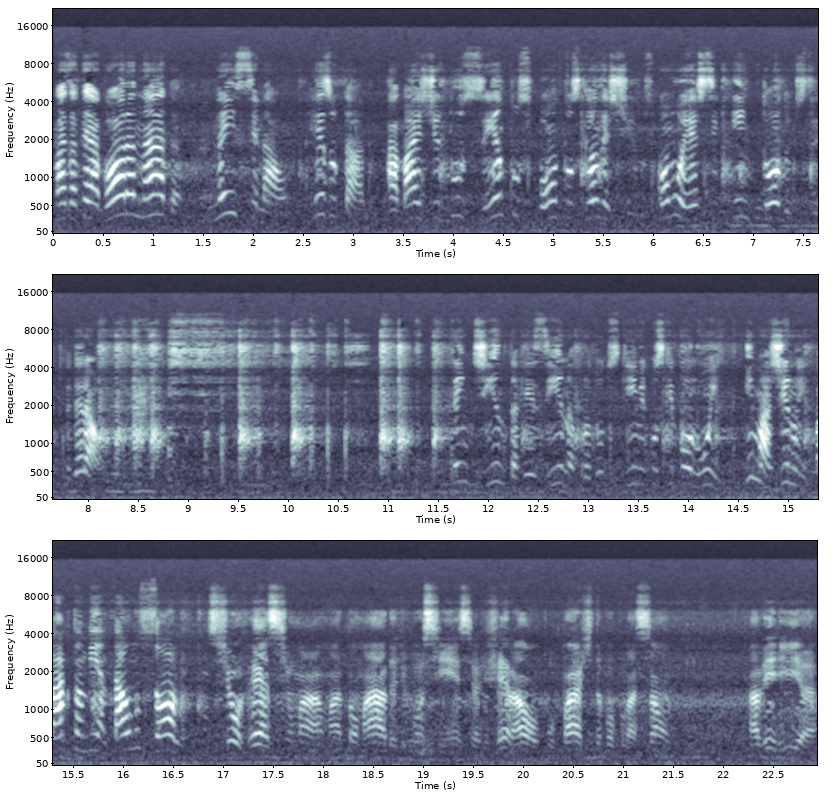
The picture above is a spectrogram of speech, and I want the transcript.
Mas até agora, nada, nem sinal. Resultado: há mais de 200 pontos clandestinos como esse em todo o Distrito Federal. Tem tinta, resina, produtos químicos que poluem. Imagina o impacto ambiental no solo. Se houvesse uma, uma tomada de consciência geral por parte da população, haveria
